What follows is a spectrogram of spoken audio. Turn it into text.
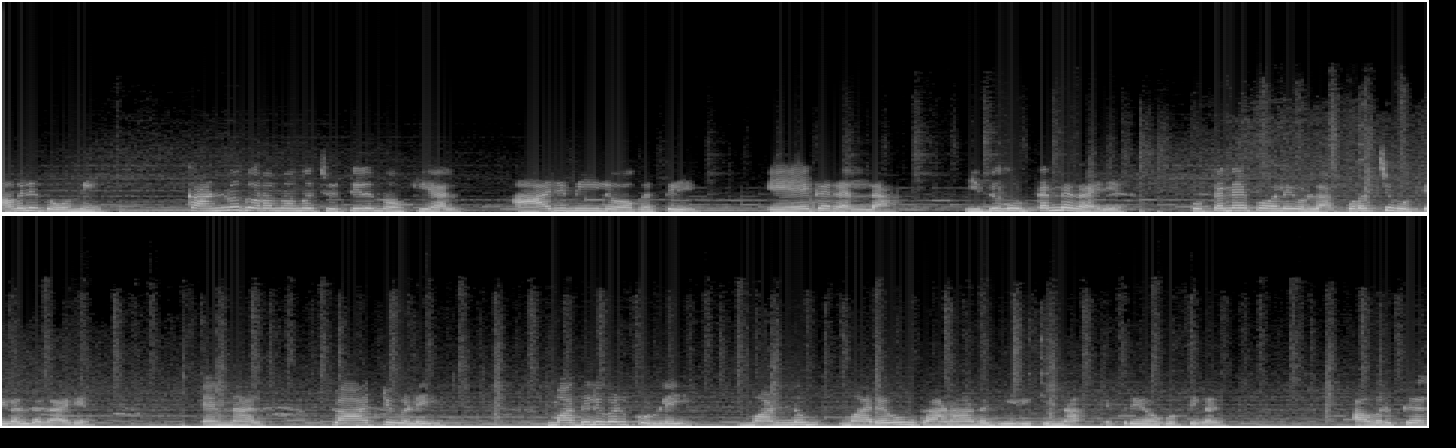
അവന് തോന്നി കണ്ണു തുറന്നൊന്ന് ചുറ്റിലും നോക്കിയാൽ ആരും ഈ ലോകത്തിൽ ഏകരല്ല. ഇത് കുട്ടന്റെ കാര്യം കുട്ടനെ പോലെയുള്ള കുറച്ചു കുട്ടികളുടെ കാര്യം. എന്നാൽ ഫ്ലാറ്റുകളിൽ മതിലുകൾക്കുള്ളിൽ മണ്ണും മരവും കാണാതെ ജീവിക്കുന്ന എത്രയോ കുട്ടികൾ. അവർക്ക്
